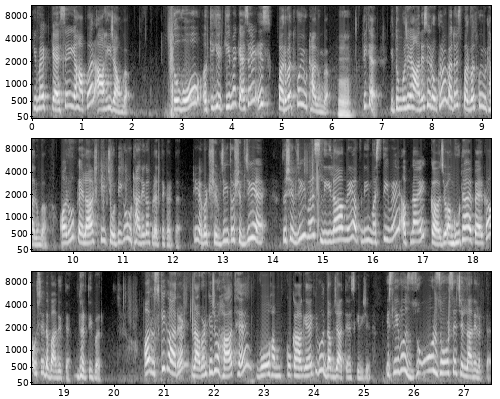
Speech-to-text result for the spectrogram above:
कि मैं कैसे यहाँ पर आ ही जाऊँगा। तो वो कि, कि, मैं कैसे इस पर्वत को ही उठा लूँगा। हम्म ठीक है? कि तुम मुझे आने से रोक रहे हो मैं तो इस पर्वत को ही उठा लूँगा। और वो कैलाश की चोटी को उठाने का प्रयत्न करता है। ठीक है? बट शिवजी तो शिवजी है। तो शिवजी बस लीला में अपनी मस्ती में अपना एक जो अंगूठा है पैर का उसे दबा देते हैं धरती पर। और उसके कारण रावण के जो हाथ है वो हमको कहा गया है कि वो दब जाते हैं इसके नीचे। इसलिए वो ज़ोर ज़ोर से चिल्लाने लगता है।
